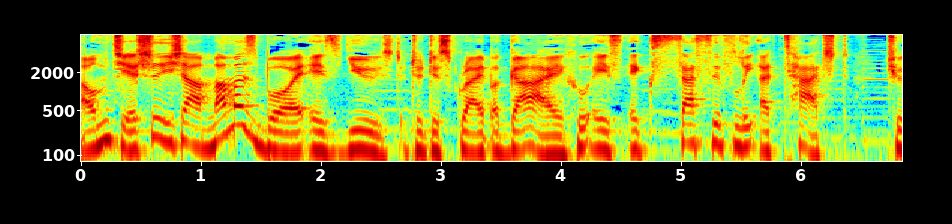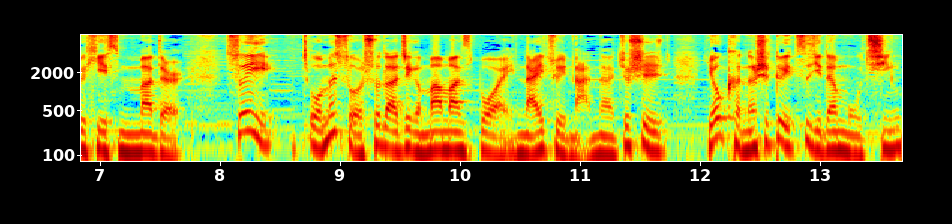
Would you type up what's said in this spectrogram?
好，我们解释一下，Mama's boy is used to describe a guy who is excessively attached to his mother，所以我们所说的这个 mama's boy 奶嘴男呢，就是有可能是对自己的母亲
